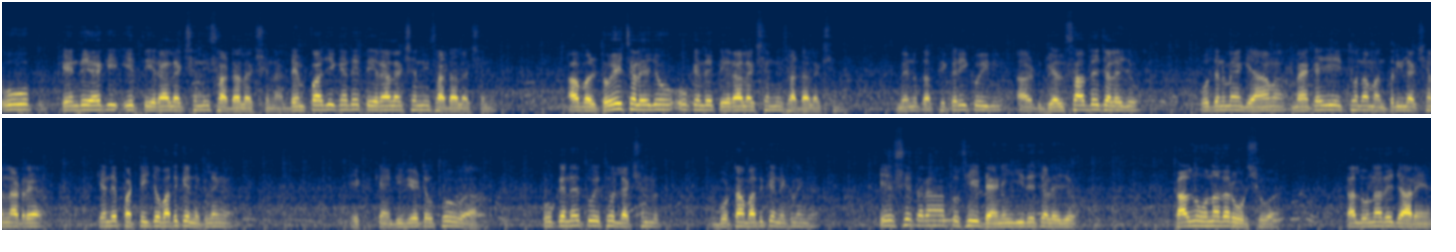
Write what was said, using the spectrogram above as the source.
ਉਹ ਕਹਿੰਦੇ ਆ ਕਿ ਇਹ ਤੇਰਾ ਇਲੈਕਸ਼ਨ ਨਹੀਂ, ਸਾਡਾ ਇਲੈਕਸ਼ਨ ਆ। ਡਿੰਪਾ ਜੀ ਕਹਿੰਦੇ ਤੇਰਾ ਇਲੈਕਸ਼ਨ ਨਹੀਂ, ਸਾਡਾ ਇਲੈਕਸ਼ਨ ਆ। ਵਲਟੋਏ ਚਲੇ ਜਾਓ, ਉਹ ਕਹਿੰਦੇ ਤੇਰਾ ਇਲੈਕਸ਼ਨ ਨਹੀਂ, ਸਾਡਾ ਇਲੈਕਸ਼ਨ ਮੈਨੂੰ ਤਾਂ ਫਿਕਰ ਹੀ ਕੋਈ ਨਹੀਂ ਆ ਗਿੱਲ ਸਾਹਿਬ ਦੇ ਚਲੇ ਜਾਓ। ਉਹ ਦਿਨ ਮੈਂ ਗਿਆ ਵਾਂ, ਮੈਂ ਕਿਹਾ ਜੀ ਇੱਥੋਂ ਦਾ ਮੰਤਰੀ ਇਲੈਕਸ਼ਨ ਲੜ ਰਿਹਾ। ਕਹਿੰਦੇ ਪੱਟੀ ਚੋਂ ਵੱਧ ਕੇ ਨਿਕਲੇਗਾ। ਇੱਕ ਕੈਂਡੀਡੇਟ ਉਥੋਂ ਆ। ਉਹ ਕਹਿੰਦੇ ਤੂੰ ਇੱਥੋਂ ਇਲੈਕਸ਼ਨ ਵੋਟਾਂ ਵੱਧ ਕੇ ਨਿਕਲੇਗਾ। ਇਸੇ ਤਰ੍ਹਾਂ ਤੁਸੀਂ ਡੈਣੀ ਜੀ ਦੇ ਚਲੇ ਜਾਓ। ਕੱਲ ਨੂੰ ਉਹਨਾਂ ਦਾ ਰੋਡ ਸ਼ੋਅ ਆ। ਕੱਲ ਉਹਨਾਂ ਦੇ ਜਾ ਰਹੇ ਆ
